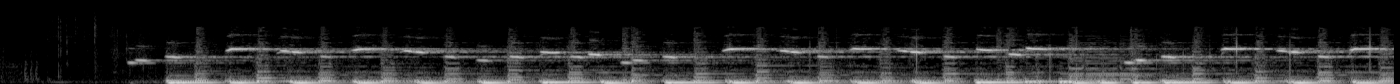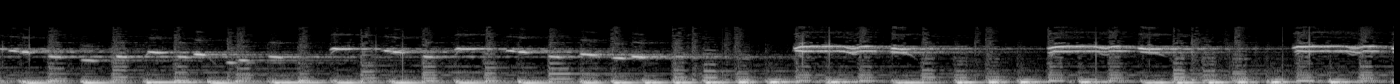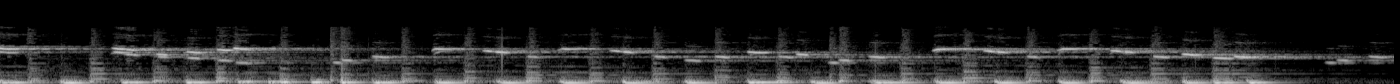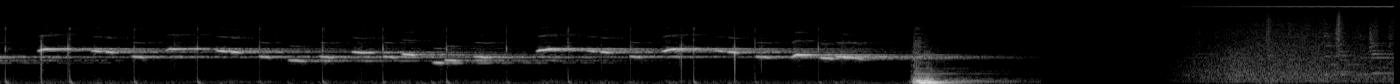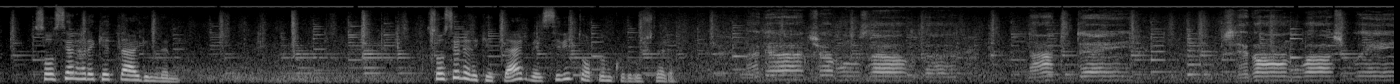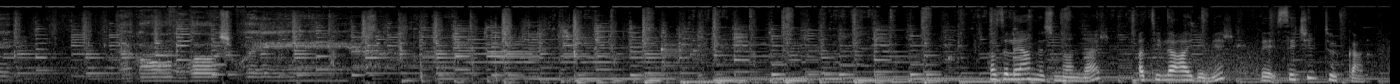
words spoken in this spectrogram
Sosyal Hareketler gündemi. Sosyal hareketler ve sivil toplum kuruluşları. Hazırlayan ve sunanlar Atilla Aydemir ve Seçil Türkkan.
